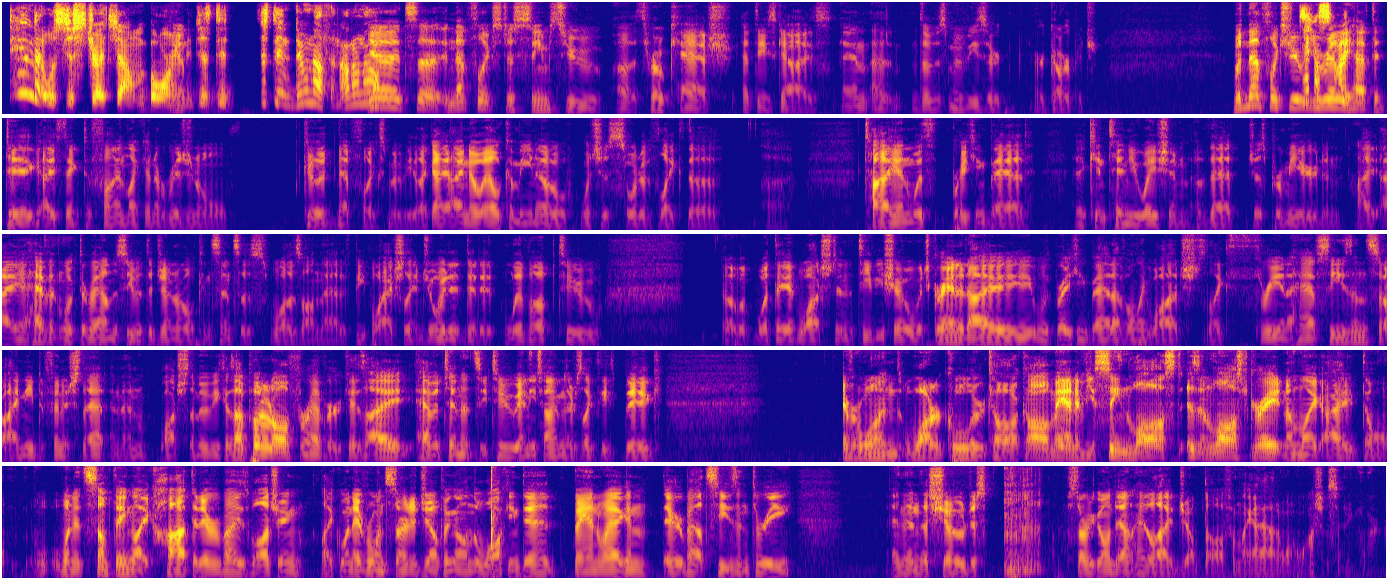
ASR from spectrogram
damn, that was just stretched out and boring. Yep. It just did just didn't do nothing. I don't know. Yeah, it's uh, Netflix just seems to uh, throw cash at these guys, and uh, those movies are are garbage. With Netflix, you, you really I... have to dig, I think, to find like an original good Netflix movie. Like I, I know El Camino, which is sort of like the uh, tie-in with Breaking Bad, a continuation of that just premiered, and I, I haven't looked around to see what the general consensus was on that. If people actually enjoyed it, did it live up to uh, what they had watched in the TV show. Which, granted, I with Breaking Bad, I've only watched like three and a half seasons, so I need to finish that and then watch the movie because I put it off forever. Because I have a tendency to anytime there's like these big everyone's water cooler talk. Oh man, have you seen Lost? Isn't Lost great? And I'm like, I don't. When it's something like hot that everybody's watching, like when everyone started jumping on the Walking Dead bandwagon, they're about season three and then the show just started going downhill. I jumped off. I'm like, I don't want to watch this anymore.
